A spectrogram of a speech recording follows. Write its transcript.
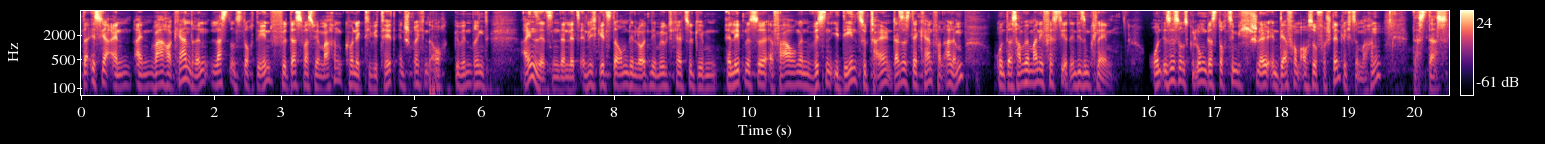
da ist ja ein, ein wahrer Kern drin. Lasst uns doch den für das, was wir machen, Konnektivität entsprechend auch gewinnbringend einsetzen. Denn letztendlich geht es darum, den Leuten die Möglichkeit zu geben, Erlebnisse, Erfahrungen, Wissen, Ideen zu teilen. Das ist der Kern von allem. Und das haben wir manifestiert in diesem Claim. Und es ist uns gelungen, das doch ziemlich schnell in der Form auch so verständlich zu machen, dass das,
